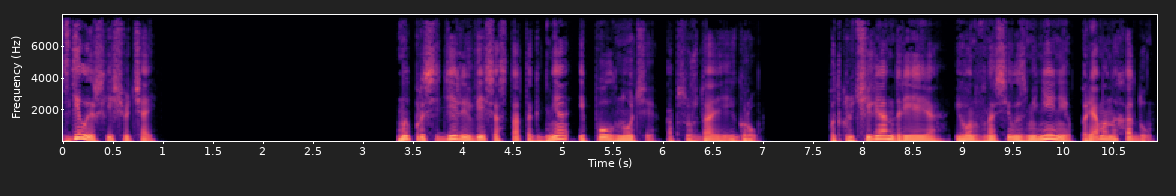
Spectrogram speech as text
Сделаешь еще чай? Мы просидели весь остаток дня и полночи, обсуждая игру. Подключили Андрея, и он вносил изменения прямо на ходу.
